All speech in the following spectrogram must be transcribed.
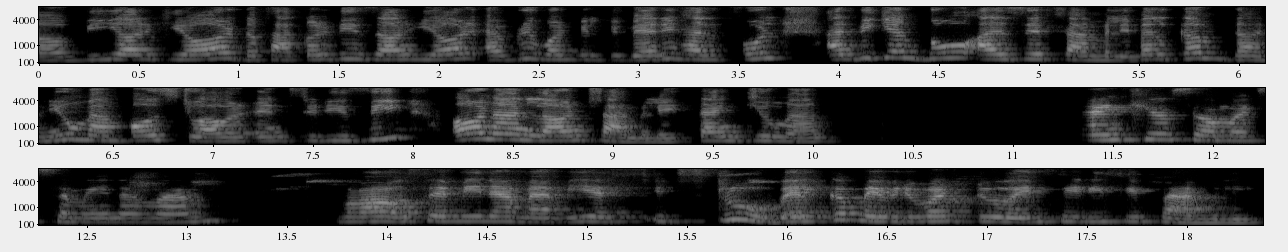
uh, we are here the faculties are here everyone will be very helpful and we can go as a family welcome the new members to our ncdc earn and learn family thank you ma'am Thank you so much, Samina ma'am. Wow, Semina ma'am. Yes, it's true. Welcome everyone to NCDC family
